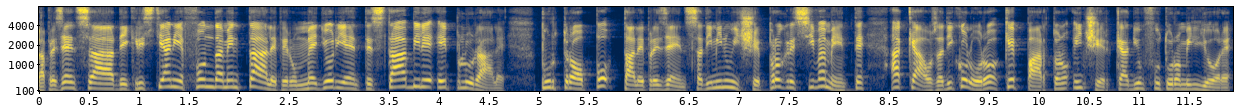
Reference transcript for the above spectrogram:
La presenza dei cristiani è fondamentale per un Medio Oriente stabile e plurale. Purtroppo tale presenza diminuisce progressivamente a causa di coloro che partono in cerca di un futuro migliore.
